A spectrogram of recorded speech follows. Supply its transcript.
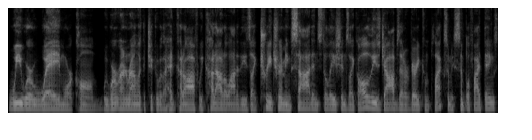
we were way more calm. We weren't running around like a chicken with our head cut off. We cut out a lot of these like tree trimming, sod installations, like all of these jobs that are very complex and we simplified things.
